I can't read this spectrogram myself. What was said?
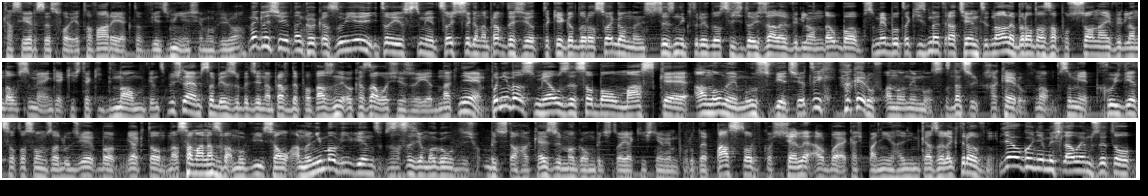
kasjerce swoje towary, jak to w Wiedźminie się mówiło. Nagle się jednak okazuje, i to jest w sumie coś, czego naprawdę się od takiego dorosłego mężczyzny, który dosyć dojrzale wyglądał, bo w sumie był taki z metra cięty, no ale broda zapuszczona i wyglądał w sumie jak jakiś taki gnom, więc myślałem sobie, że będzie naprawdę poważny, okazało się, że jednak nie. Ponieważ miał ze sobą maskę Anonymous, wiecie, tych hakerów Anonymous, znaczy hakerów, no w sumie chuj wie co to są za ludzie, bo jak to na sama nazwa mówi, są anonimowi, więc w zasadzie mogą być, być to hakerzy, mogą być to jakiś, nie wiem, kurde, pastor w kościele albo jakaś pani Halinka z elektrowni. Ja ogólnie myślałem, że to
